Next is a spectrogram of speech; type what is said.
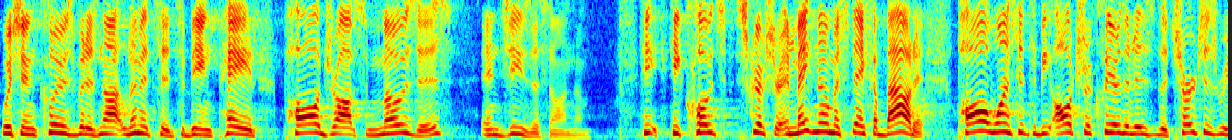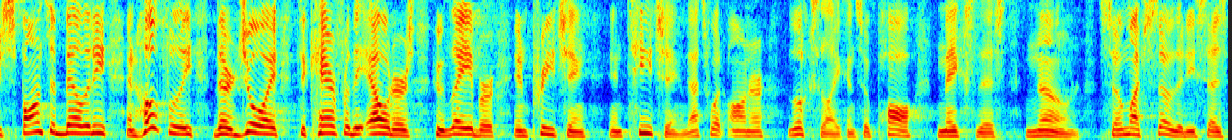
which includes but is not limited to being paid, Paul drops Moses and Jesus on them. He, he quotes scripture. And make no mistake about it, Paul wants it to be ultra clear that it is the church's responsibility and hopefully their joy to care for the elders who labor in preaching and teaching. That's what honor looks like. And so Paul makes this known. So much so that he says,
